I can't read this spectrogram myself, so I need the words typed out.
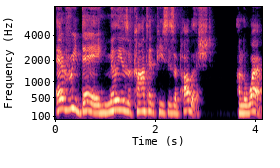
every day millions of content pieces are published on the web.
